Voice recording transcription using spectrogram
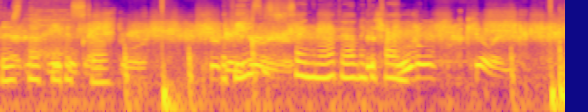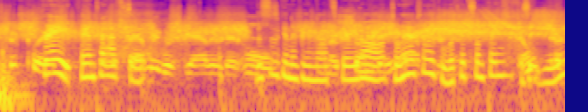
there's the fetus still. The fetus is just hanging out. They're having a good time. brutal killing took place Great, fantastic. The family was gathered at home This is gonna be not scary at all. Don't I have to like look at something? Is it you?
